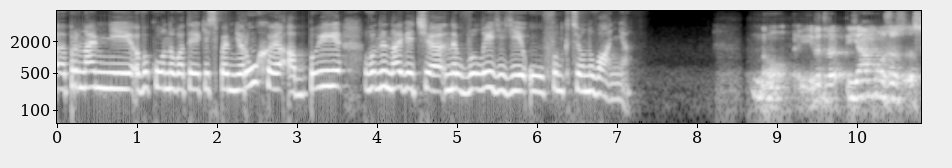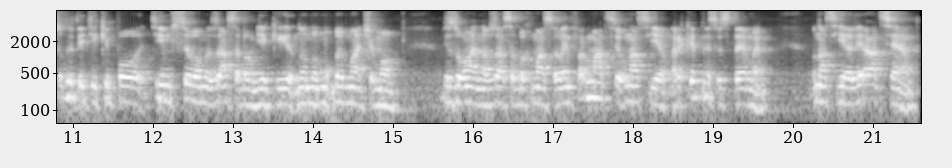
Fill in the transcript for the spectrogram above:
е, принаймні виконувати якісь певні рухи, аби вони навіть е, не ввели її у функціонування? Ну я можу судити тільки по тим силам і засобам, які ну ми, ми бачимо візуально в засобах масової інформації. У нас є ракетні системи, у нас є авіація,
